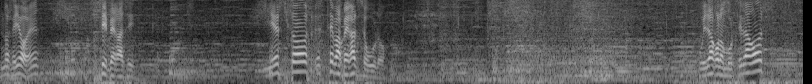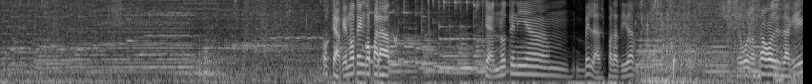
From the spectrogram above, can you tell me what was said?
No sé yo, ¿eh? Sí, pega, sí. Y estos... Este va a pegar seguro. Cuidado con los murciélagos. Hostia, que no tengo para... Hostia, no tenía mm, velas para tirar. Pero bueno, salgo desde aquí.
